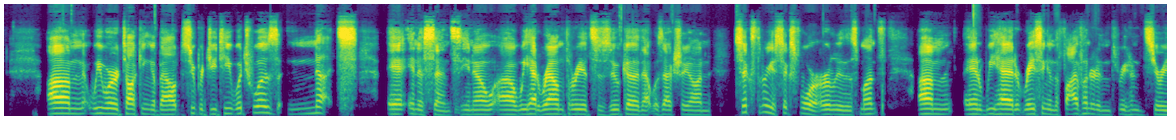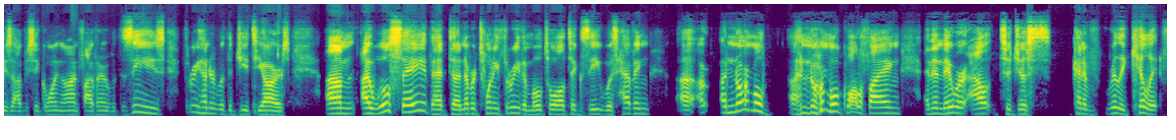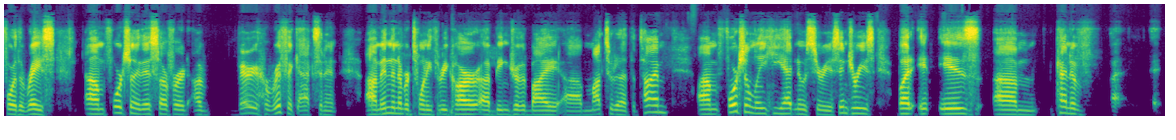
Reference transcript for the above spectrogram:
um, we were talking about Super GT, which was nuts in a sense. You know, uh, we had round three at Suzuka. That was actually on 6 3 6 4 earlier this month. Um, and we had racing in the 500 and 300 series, obviously going on 500 with the Z's, 300 with the GTRs. Um, I will say that uh, number 23, the Motul Autech Z, was having a, a, a normal a normal qualifying, and then they were out to just kind of really kill it for the race. Um, fortunately, they suffered a very horrific accident um, in the number 23 car uh, being driven by uh, Matsuda at the time. Um, fortunately, he had no serious injuries, but it is um, kind of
